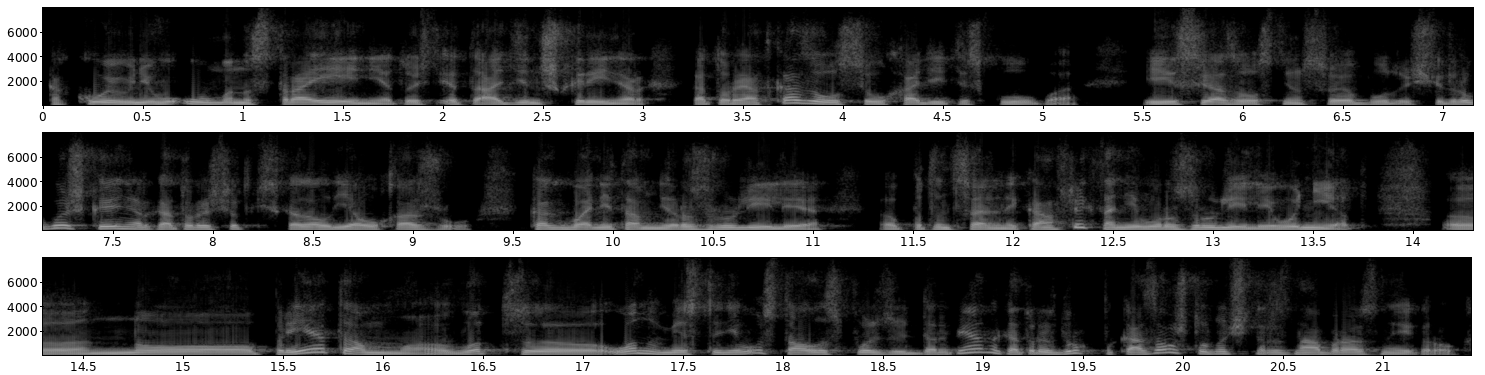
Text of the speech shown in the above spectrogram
какое у него умонастроение. То есть это один шкринер, который отказывался уходить из клуба и связывал с ним свое будущее. Другой шкринер, который все-таки сказал, я ухожу. Как бы они там не разрулили э, потенциальный конфликт, они его разрулили, его нет. Но при этом вот он вместо него стал использовать Дорбиана, который вдруг показал, что он очень разнообразный игрок.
